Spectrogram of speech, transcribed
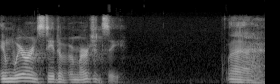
and we were in state of emergency. Uh,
